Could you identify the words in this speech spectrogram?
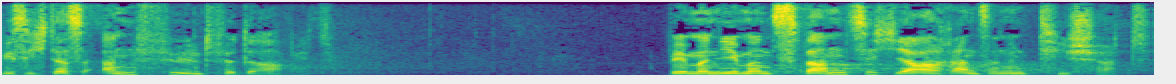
wie sich das anfühlt für David? Wenn man jemand 20 Jahre an seinem Tisch hat,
